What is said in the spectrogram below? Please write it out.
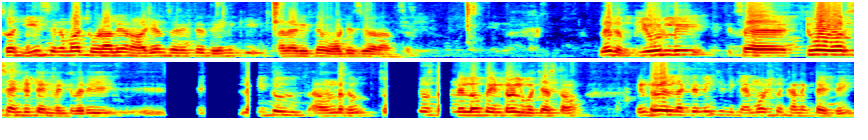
సో ఈ సినిమా చూడాలి అని ఆడియన్స్ అడిగితే దేనికి అని అడిగితే వాట్ ఈస్ యువర్ ఆన్సర్ లేదు purely it's two hours entertainment very length ఉండదు. చూ- చూస్తా ఉండే లోపు ఇంటర్వ్యూలకు వచ్చేస్తాం. ఇంటర్వ్యూల దగ్గర నుంచి నీకు ఎమోషనల్ కనెక్ట్ అయితే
